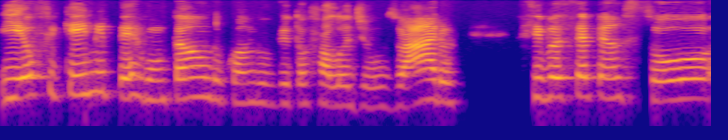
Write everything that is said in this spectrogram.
E eu fiquei me perguntando, quando o Vitor falou de usuário, se você pensou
